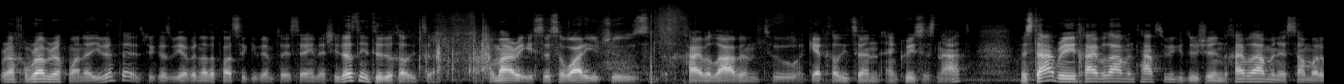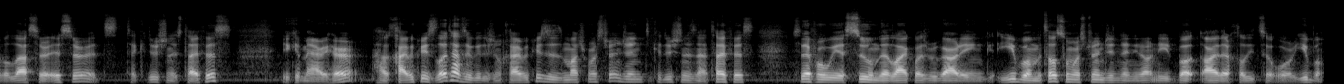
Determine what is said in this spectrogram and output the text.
It's because we have another pasuk Yivimta saying that she does need to do chalitza. Omari Isa. So why do you choose Chayv Lavim to get chalitza and, and Krisis not? Mistabri Chayv Lavim taps to be kedushin. Chayv is somewhat of a lesser iser. It's kedushin is typhus you can marry her. Chayv Krisis, let have kedushin. Chayv is much more stringent. Kedushin is not typhus, so therefore we assume that likewise regarding yibum, it's also more stringent, and you don't need both either chalitza or yibum.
